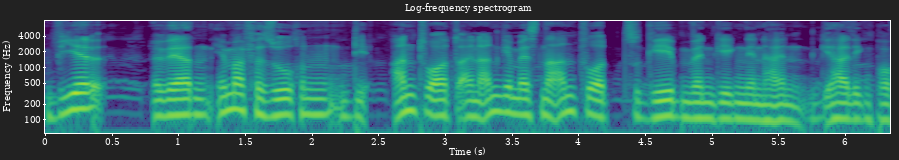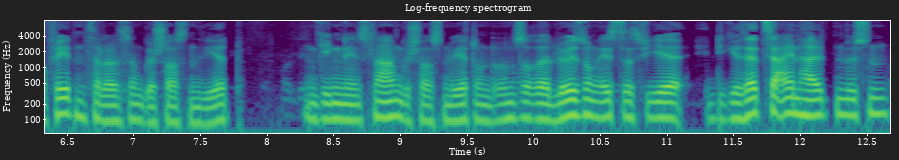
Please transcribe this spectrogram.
wir werden immer versuchen, die Antwort, eine angemessene Antwort zu geben, wenn gegen den heiligen Propheten geschossen wird, gegen den Islam geschossen wird. Und unsere Lösung ist, dass wir die Gesetze einhalten müssen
